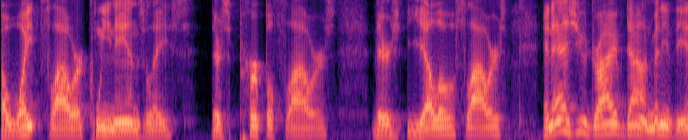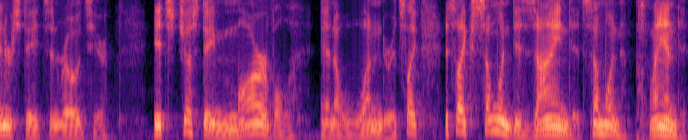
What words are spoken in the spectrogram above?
a white flower, Queen Anne's lace. There's purple flowers. There's yellow flowers. And as you drive down many of the interstates and roads here, it's just a marvel and a wonder. It's like it's like someone designed it, someone planned it.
